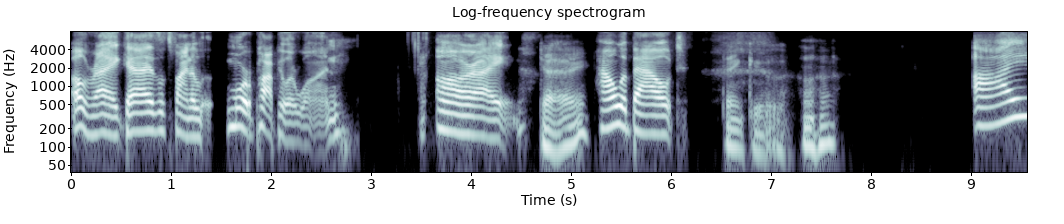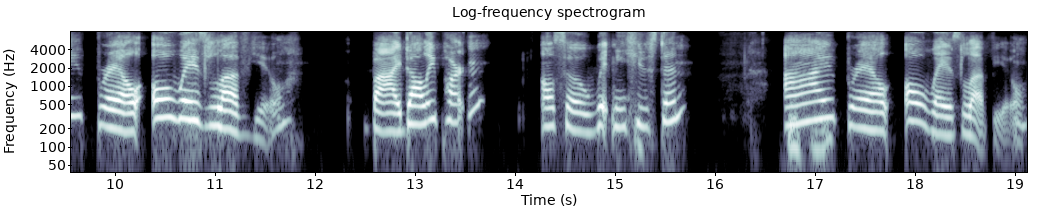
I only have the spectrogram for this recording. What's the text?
All right, guys, let's find a more popular one. All right. Okay. How about Thank you. Uh-huh. I, Braille, Always Love You by Dolly Parton, also Whitney Houston. I, Braille, Always Love You.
